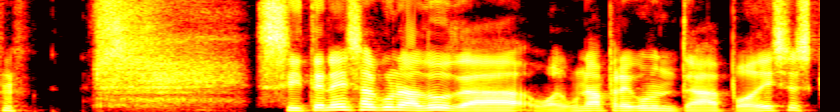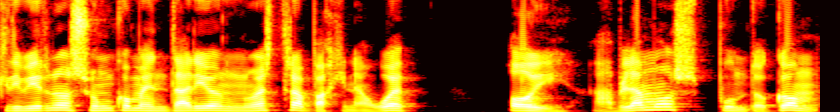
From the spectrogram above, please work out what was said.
si tenéis alguna duda o alguna pregunta, podéis escribirnos un comentario en nuestra página web, hoyhablamos.com.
